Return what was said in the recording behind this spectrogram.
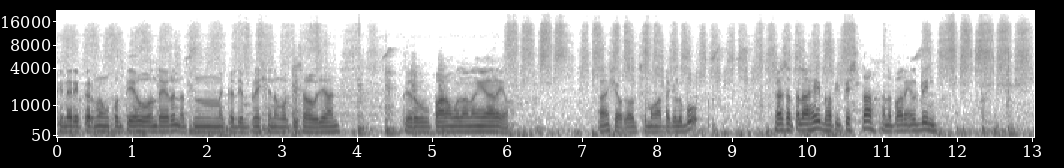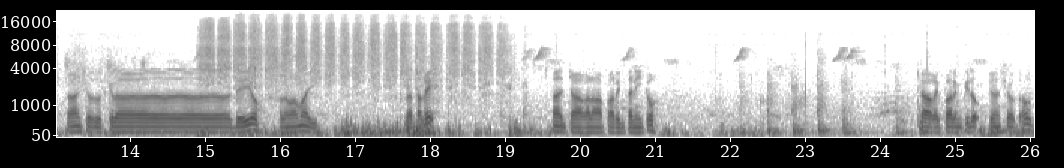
Pinarepair ng konti ho ang Tyron at nagka-depression ng konti sa hulihan. Pero parang walang nangyari oh. Ah, shout out sa mga Tagalubo. Yan sa Talahib, Happy Pesta, ano parang Elvin. Yan, shout out kala Deo, kala Mamay. Kala Take. Ah, tsaka pa rin Taniko. Tsaka kay paring Pilo. Yan, shout out.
